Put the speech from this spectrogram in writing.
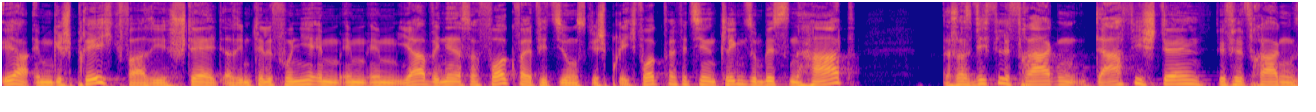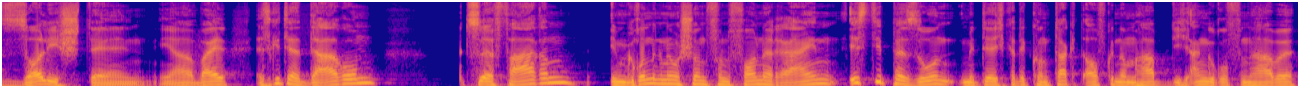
ja, im Gespräch quasi stellt, also im Telefonier, im, im, im, ja, wir nennen das auch Vorqualifizierungsgespräch. Vorqualifizieren klingt so ein bisschen hart. Das heißt, wie viele Fragen darf ich stellen? Wie viele Fragen soll ich stellen? Ja, weil es geht ja darum, zu erfahren, im Grunde genommen schon von vornherein, ist die Person, mit der ich gerade Kontakt aufgenommen habe, die ich angerufen habe,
